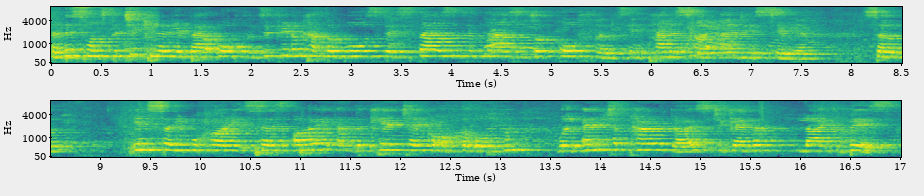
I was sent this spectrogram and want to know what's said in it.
And this one's particularly about orphans. If you look at the wars, there's thousands and thousands of orphans in Palestine and in Syria. So in Sahih Bukhari it says, I am the caretaker of the orphan will enter paradise together like this.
